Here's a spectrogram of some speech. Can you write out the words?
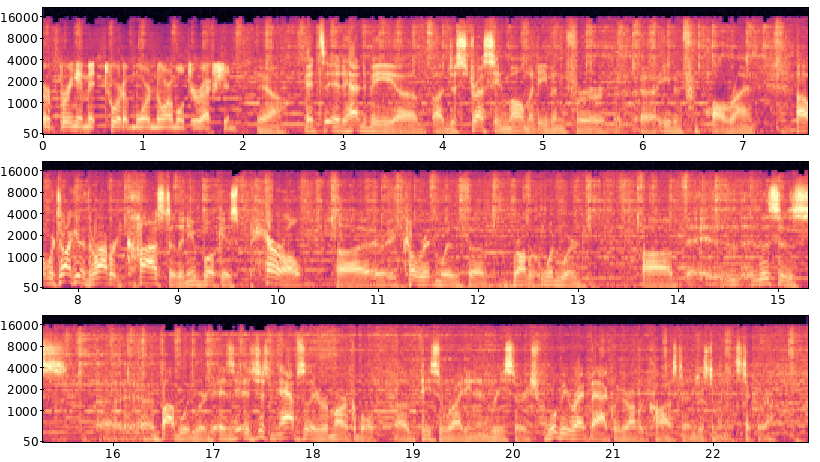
or bring him it toward a more normal direction. Yeah, it's, it had to be a, a distressing moment, even for uh, even for Paul Ryan. Uh, we're talking with Robert Costa. The new book is Peril, uh, co-written with uh, Robert Woodward. Uh, this is uh, Bob Woodward is, is, just an absolutely remarkable piece of writing and research. We'll be right back with Robert Costa in just a minute. Stick around.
